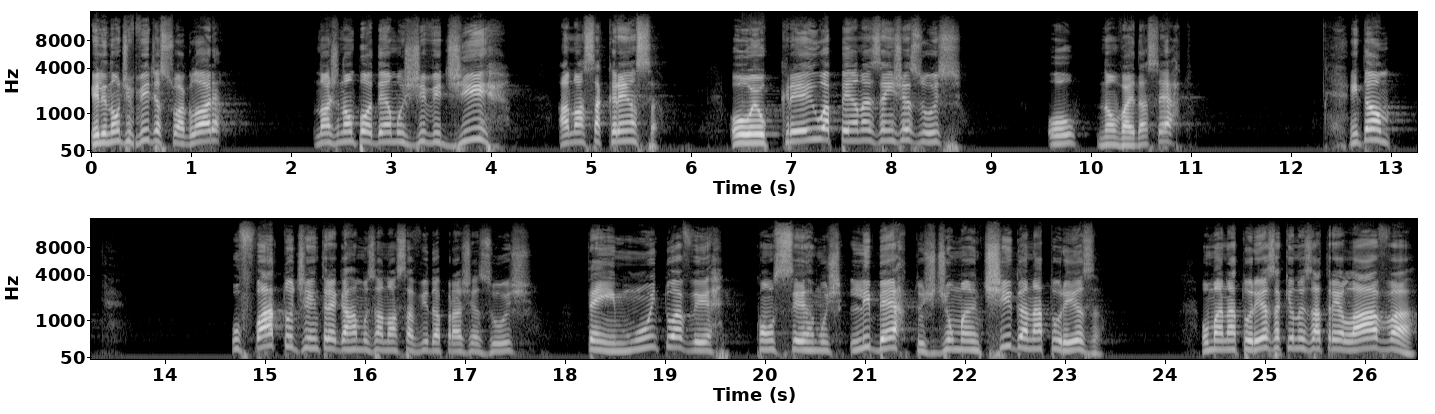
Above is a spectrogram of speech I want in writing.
Ele não divide a sua glória, nós não podemos dividir a nossa crença. Ou eu creio apenas em Jesus, ou não vai dar certo. Então, o fato de entregarmos a nossa vida para Jesus tem muito a ver com sermos libertos de uma antiga natureza, uma natureza que nos atrelava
